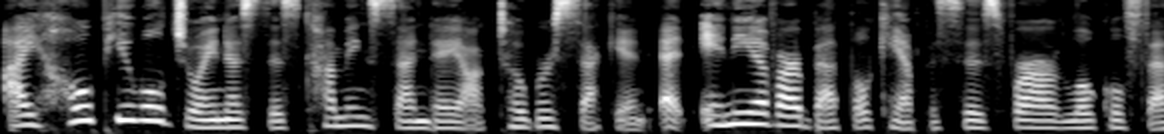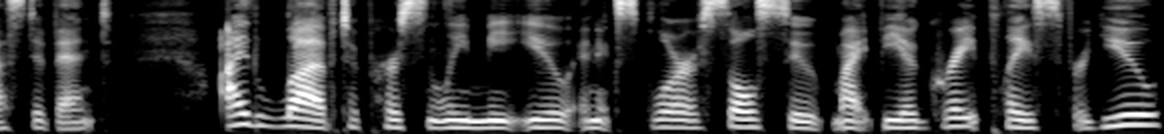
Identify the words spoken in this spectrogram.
I hope you will join us this coming Sunday, October 2nd, at any of our Bethel campuses for our local fest event. I'd love to personally meet you and explore if Soul Soup might be a great place for you,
